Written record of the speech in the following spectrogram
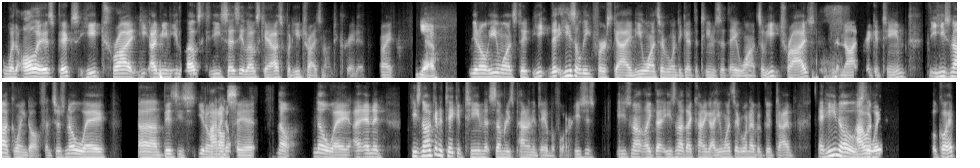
with all of his picks, he try. He, I mean, he loves. He says he loves chaos, but he tries not to create it. Right? Yeah. You know, he wants to. He th- he's a league first guy, and he wants everyone to get the teams that they want. So he tries to not pick a team. He's not going Dolphins. There's no way. Um, Busy's. You know, I don't see it. no, no way. I, and it, he's not going to take a team that somebody's pounding the table for. He's just he's not like that. He's not that kind of guy. He wants everyone to have a good time, and he knows I the would- way. Oh, go ahead.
